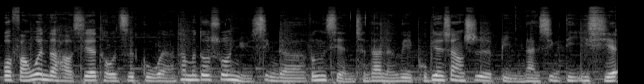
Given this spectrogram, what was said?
我访问的好些投资顾问啊，他们都说女性的风险承担能力普遍上是比男性低一些，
